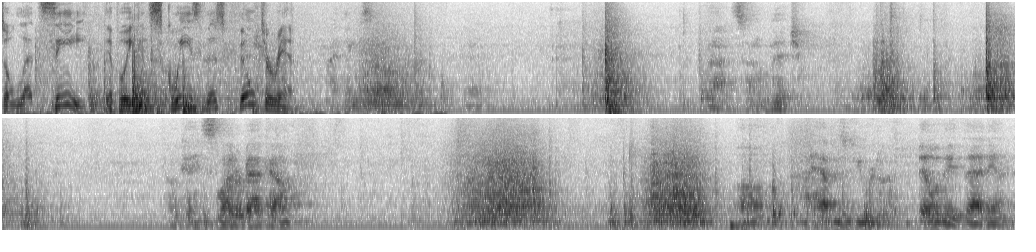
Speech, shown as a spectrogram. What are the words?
So let's see if we can squeeze this filter in. I think so. Ah, son of a bitch. Okay, slide her back out. Um, what happens if you were to elevate that end?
